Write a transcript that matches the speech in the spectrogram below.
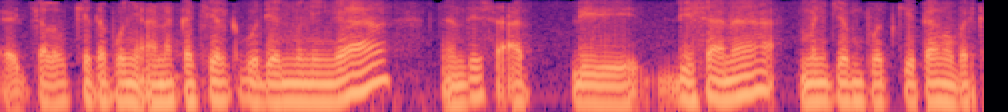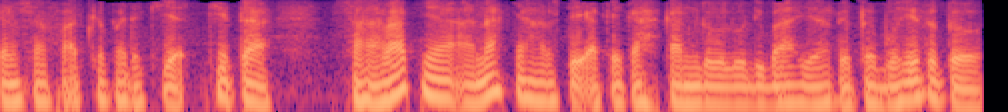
eh, kalau kita punya anak kecil kemudian meninggal nanti saat di di sana menjemput kita memberikan syafaat kepada kita. Syaratnya anaknya harus diakikahkan dulu dibayar ditebus itu tuh.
